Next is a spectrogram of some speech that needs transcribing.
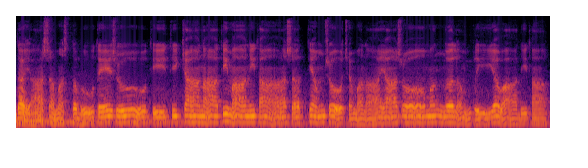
दया समस्तभूतेषु तितिक्षानातिमानिता सत्यं शोचमनायासो मङ्गलं प्रियवादिता।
